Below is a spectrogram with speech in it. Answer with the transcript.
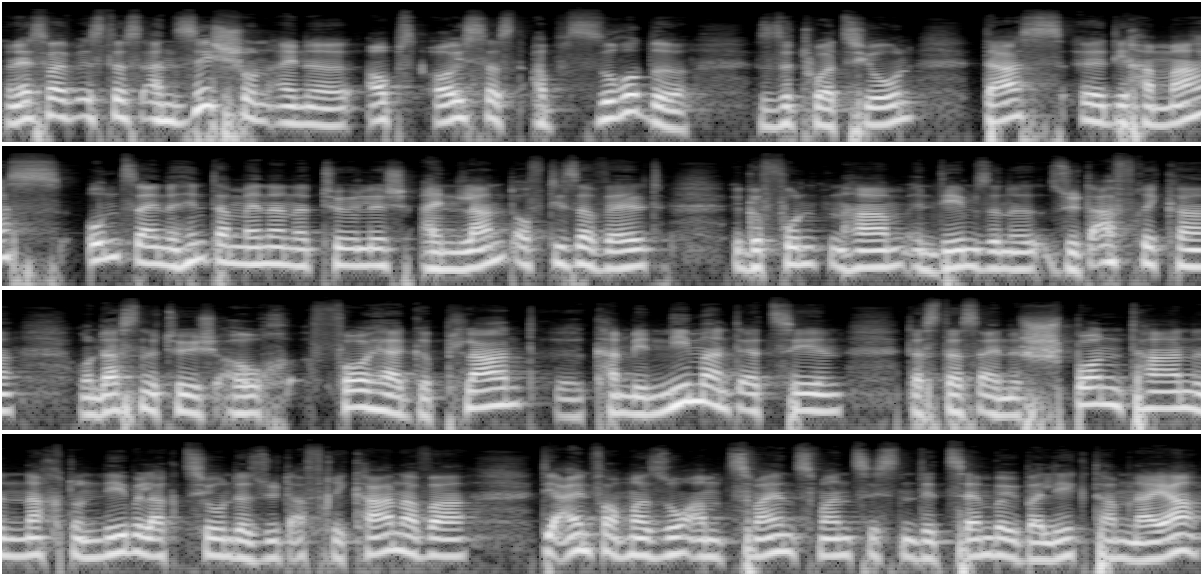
Und deshalb ist das an sich schon eine äußerst absurde Situation, dass äh, die Hamas und seine Hintermänner natürlich ein Land auf dieser Welt gefunden haben, in dem Sinne Südafrika und das natürlich auch vorher geplant. Äh, kann mir niemand erzählen, dass das eine spontane Nacht- und Nebelaktion der Südafrikaner war, die einfach mal so am 22. Dezember überlegt haben, naja,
